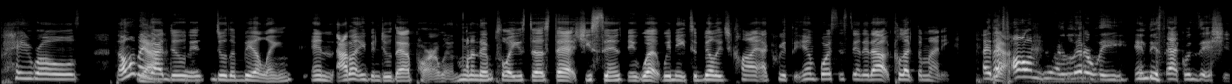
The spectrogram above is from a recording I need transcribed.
payrolls. The only thing Yeah. I do is do the billing, and I don't even do that part. When one of the employees does that, she sends me what we need to bill each client. I create the invoice and send it out, collect the money. Like that's Yeah. all I'm doing literally in this acquisition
